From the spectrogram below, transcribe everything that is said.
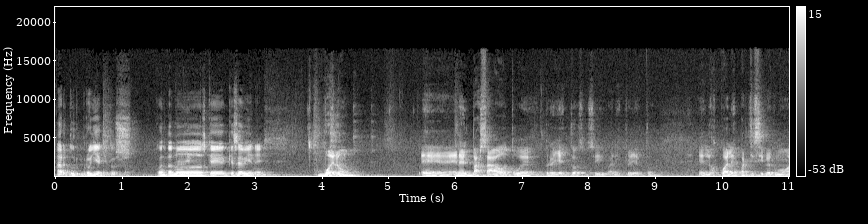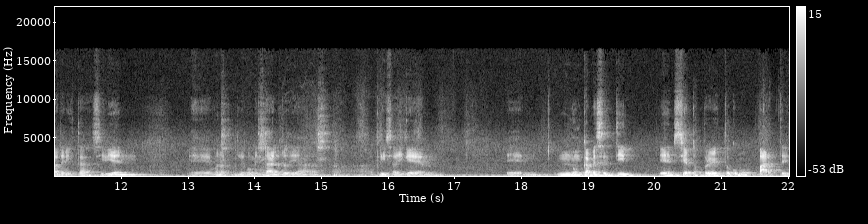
Artur, proyectos. Cuéntanos qué, qué se viene. Bueno, eh, en el pasado tuve proyectos, sí, varios proyectos, en los cuales participé como baterista, si bien, eh, bueno, le comentaba el otro día a, a Cris ahí que eh, nunca me sentí en ciertos proyectos como parte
